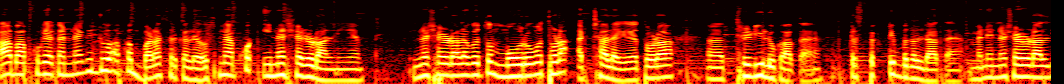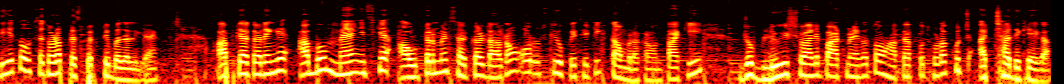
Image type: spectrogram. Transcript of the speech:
अब आपको क्या करना है कि जो आपका बड़ा सर्कल है, उसमें आपको इनर शेडो डालनी है। इनर शेडो डालोगे तो मोर ओवर थोड़ा अच्छा लगेगा, थोड़ा थ्री लुक आता है। प्रस्पेक्टिव बदल जाता है। मैंने इनर शेडो डाल दिए तो उससे थोड़ा प्रस्पेक्टिव बदल गया है। अब क्या करेंगे? अब मैं इसके आउटर में सर्कल डाल रहा हूँ और उसकी ओपेसिटी कम रख रहा हूँ ताकि जो ब्लूइश वाले पार्ट में रहेगा तो वहाँ पे आपको थोड़ा कुछ अच्छा दिखेगा।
